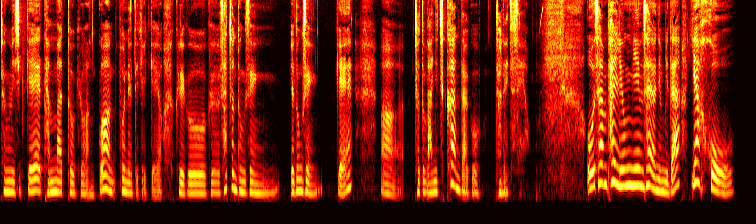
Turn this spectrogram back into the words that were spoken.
정민 씨께 단마토 교환권 보내드릴게요. 그리고 그 사촌 동생, 여동생께, 어, 저도 많이 축하한다고 전해주세요. 5386님 사연입니다. 야호!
